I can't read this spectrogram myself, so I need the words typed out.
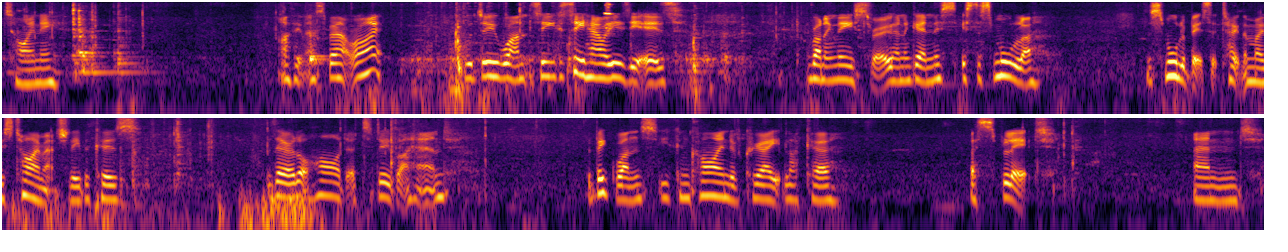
tiny. I think that's about right. We'll do one, so you can see how easy it is running these through. And again, this is the smaller, the smaller bits that take the most time actually because they're a lot harder to do by hand. The big ones you can kind of create like a a split and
